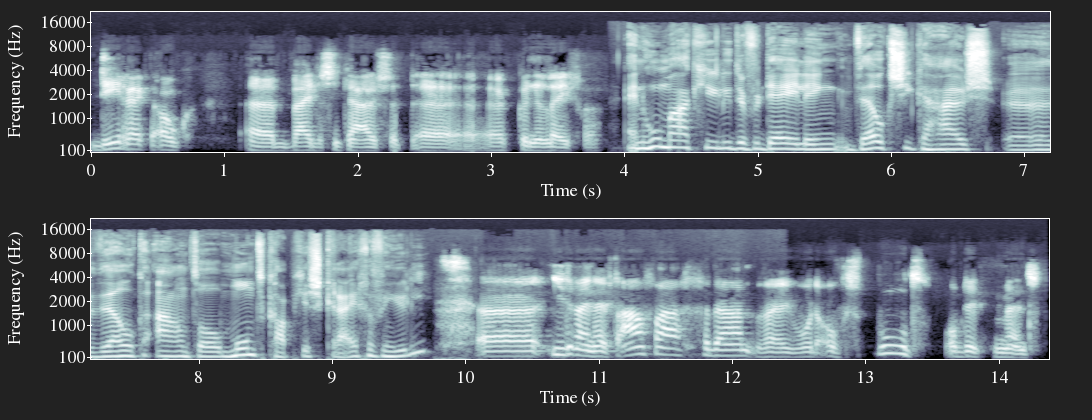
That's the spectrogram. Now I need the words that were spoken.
direct ook uh, bij de ziekenhuizen uh, kunnen leveren. En hoe maken jullie de verdeling? Welk ziekenhuis uh, welk aantal mondkapjes krijgen van jullie? iedereen heeft aanvragen gedaan. Wij worden overspoeld op dit moment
